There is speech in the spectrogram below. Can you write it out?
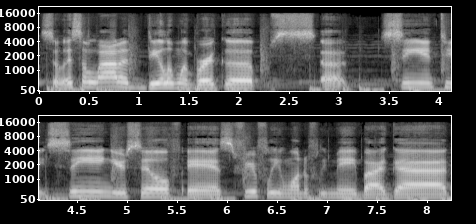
so it's a lot of dealing with breakups, uh, seeing t- seeing yourself as fearfully and wonderfully made by God,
